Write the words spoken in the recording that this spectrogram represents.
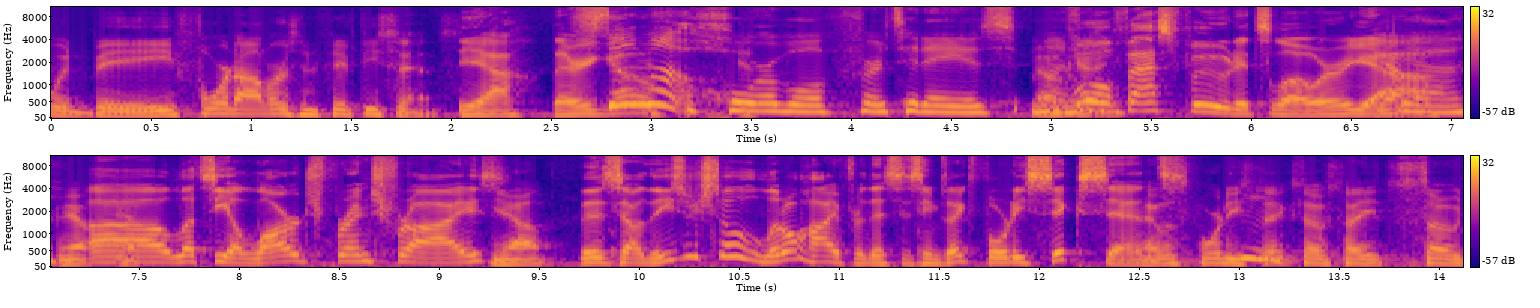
would be four dollars and fifty cents. Yeah, there you Still go. not horrible for today's money. Okay. Well, fast food, it's lower. Yeah. Yeah. Yep, Uh, let's see, a large French fries. Yeah. This, uh, these are still a little high for this. It seems like 46 cents. That was 46. So say so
